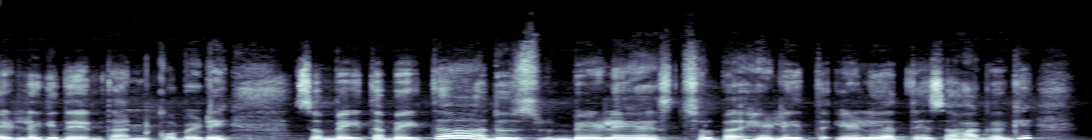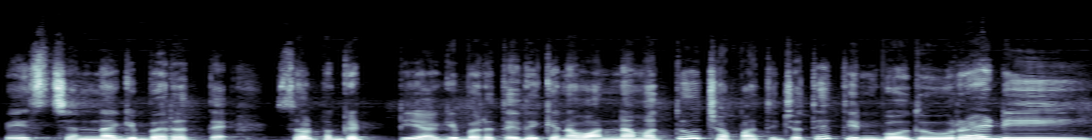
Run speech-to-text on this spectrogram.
ತೆಳ್ಳಗಿದೆ ಅಂತ ಅನ್ಕೋಬೇಡಿ. ಸೊ ಬೇಯ್ತಾ ಬೇಯ್ತಾ ಅದು ಬೇಳೆ ಸ್ವಲ್ಪ ಎಳಿ, ಎಳಿಯತ್ತೆ. ಸೊ ಹಾಗಾಗಿ ಪೇಸ್ಟ್ ಚೆನ್ನಾಗಿ ಬರುತ್ತೆ. ಸ್ವಲ್ಪ ಗಟ್ಟಿಯಾಗಿ ಬರುತ್ತೆ. ಇದಕ್ಕೆ ನಾವು ಅನ್ನ ಮತ್ತು ಚಪಾತಿ ಜೊತೆ ತಿನ್ಬೋದು. ರೆಡಿ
